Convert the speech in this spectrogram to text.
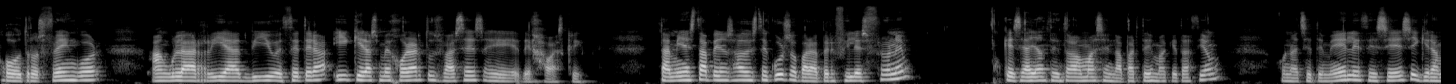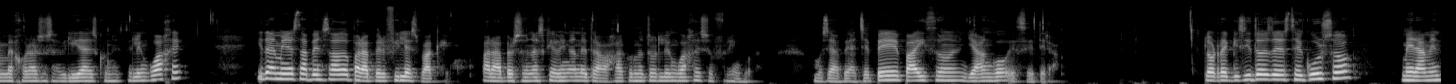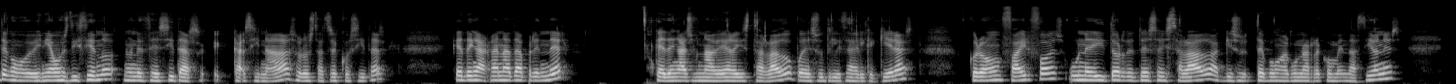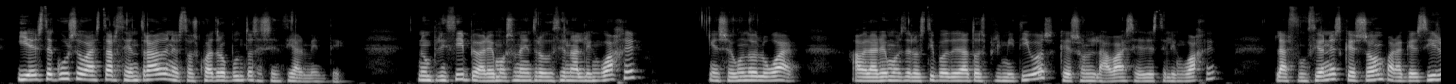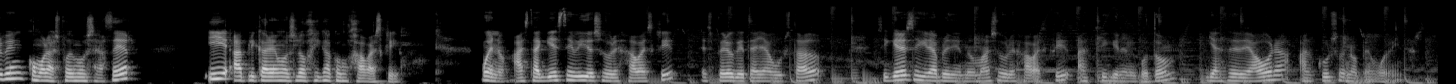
o otros frameworks, Angular, React, Vue, etc. y quieras mejorar tus bases eh, de JavaScript. También está pensado este curso para perfiles frontend que se hayan centrado más en la parte de maquetación con HTML, CSS y quieran mejorar sus habilidades con este lenguaje. Y también está pensado para perfiles backend, para personas que vengan de trabajar con otros lenguajes o frameworks, como sea PHP, Python, Django, etc. Los requisitos de este curso, meramente, como veníamos diciendo, no necesitas casi nada, solo estas tres cositas. Que tengas ganas de aprender, que tengas un navegador instalado, puedes utilizar el que quieras. Chrome, Firefox, un editor de texto instalado, aquí te pongo algunas recomendaciones. Y este curso va a estar centrado en estos cuatro puntos esencialmente. En un principio haremos una introducción al lenguaje. Y en segundo lugar, hablaremos de los tipos de datos primitivos, que son la base de este lenguaje las funciones que son, para qué sirven, cómo las podemos hacer y aplicaremos lógica con JavaScript. Bueno, hasta aquí este vídeo sobre JavaScript, espero que te haya gustado. Si quieres seguir aprendiendo más sobre JavaScript, haz clic en el botón y accede ahora al curso en Open Webinars.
